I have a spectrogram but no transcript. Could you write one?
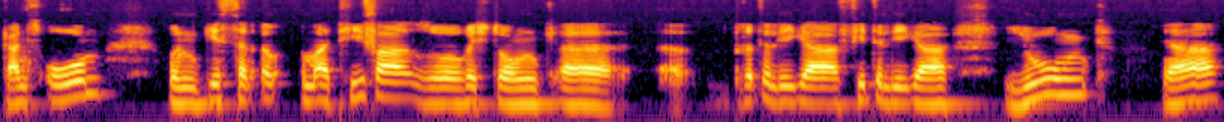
ganz oben und gehst dann immer tiefer so Richtung äh, dritte Liga, vierte Liga, Jugend, ja,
